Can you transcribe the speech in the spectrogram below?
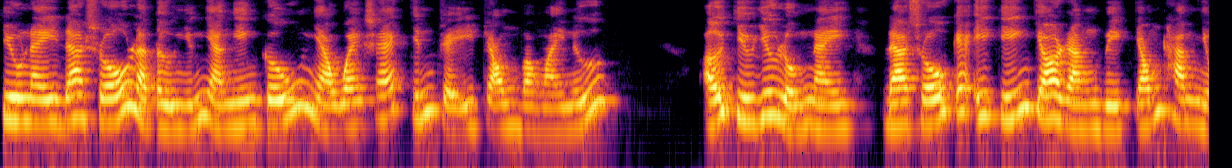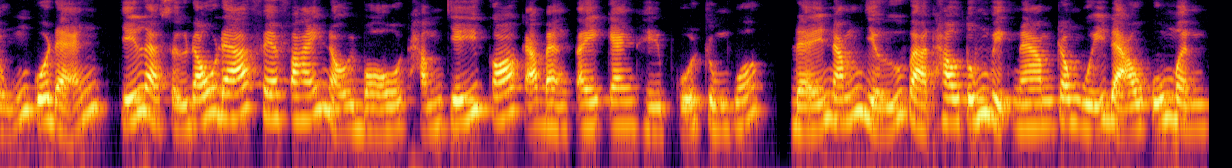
Chiều này đa số là từ những nhà nghiên cứu, nhà quan sát chính trị trong và ngoài nước. Ở chiều dư luận này, đa số các ý kiến cho rằng việc chống tham nhũng của đảng chỉ là sự đấu đá phe phái nội bộ, thậm chí có cả bàn tay can thiệp của Trung Quốc. Để nắm giữ và thao túng Việt Nam trong quỹ đạo của mình,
